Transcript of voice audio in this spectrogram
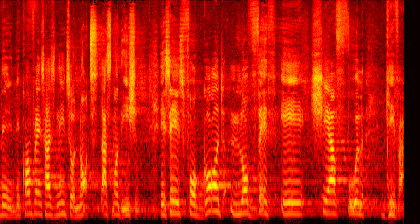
the, the conference has needs or not. That's not the issue. It says, For God loveth a cheerful giver.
